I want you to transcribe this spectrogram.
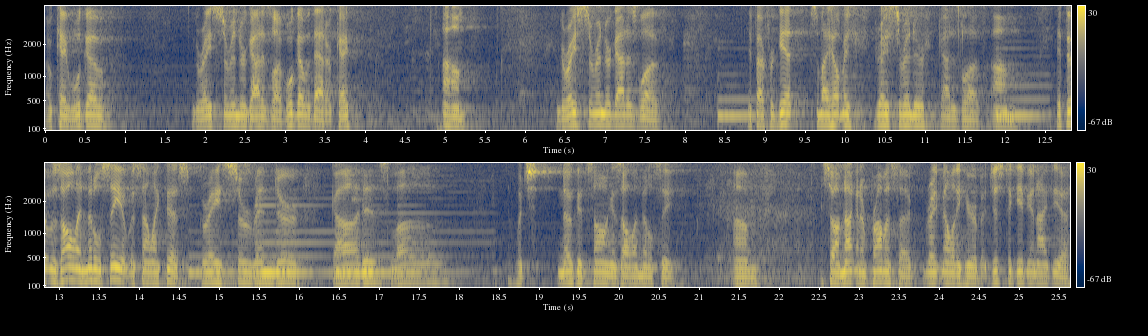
Okay, we'll go grace, surrender, God is love. We'll go with that, okay? Um, grace, surrender, God is love. If I forget, somebody help me. Grace, surrender, God is love. Um, if it was all in middle C, it would sound like this Grace, surrender, God is love. Which no good song is all in middle C. Um, so I'm not going to promise a great melody here, but just to give you an idea.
